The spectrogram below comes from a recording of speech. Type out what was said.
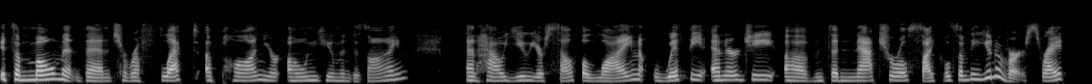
it's a moment then to reflect upon your own human design and how you yourself align with the energy of the natural cycles of the universe, right?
